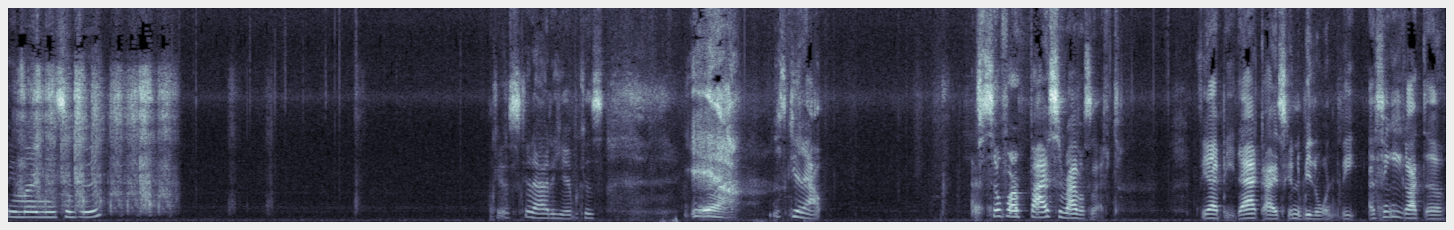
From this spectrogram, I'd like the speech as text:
we might need some food. Okay, let's get out of here because yeah, let's get out. So far, five survivals left. VIP, that guy's gonna be the one to beat. I think he got the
